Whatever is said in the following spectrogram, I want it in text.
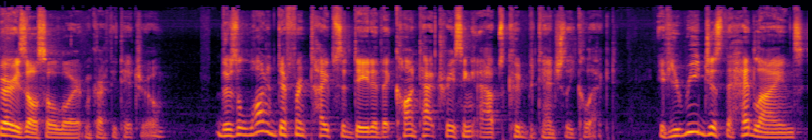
Barry's also a lawyer at McCarthy Tétrault. There's a lot of different types of data that contact tracing apps could potentially collect. If you read just the headlines,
